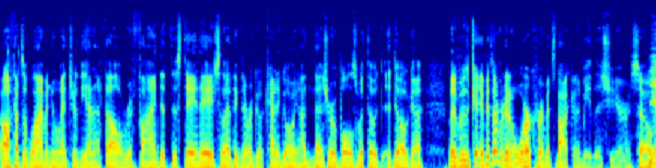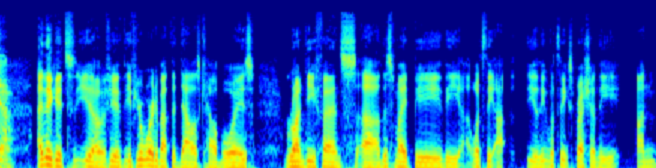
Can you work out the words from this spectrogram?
offensive linemen who enter the NFL refined at this day and age. So I think they were go, kind of going on measurables with Edoga. But if, it was, if it's ever going to work for him, it's not going to be this year. So yeah. I think it's you know if you if you're worried about the Dallas Cowboys run defense, uh, this might be the what's the, uh, you know, the what's the expression the on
